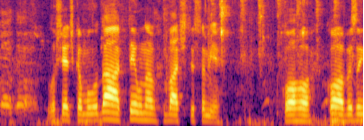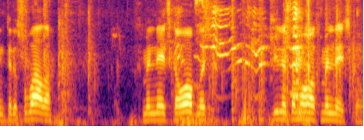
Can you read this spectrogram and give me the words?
Да, да, да. Лошечка молода, активна, бачите самі. Кого, кого би заінтересувала. Хмельницька область. Біля самого Хмельницького.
